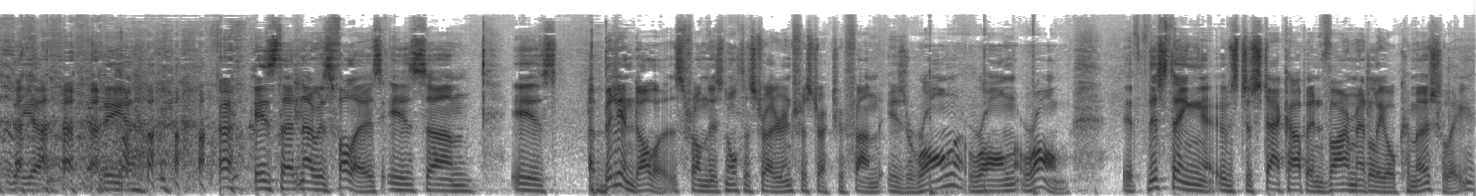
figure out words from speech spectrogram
the, uh, the, uh, is that no, as follows: is um, is a billion dollars from this North Australia Infrastructure Fund is wrong, wrong, wrong. If this thing was to stack up environmentally or commercially,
